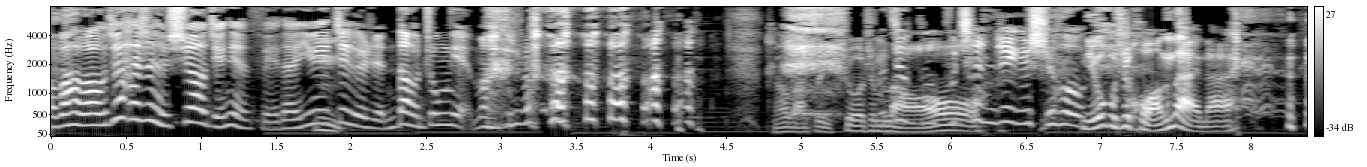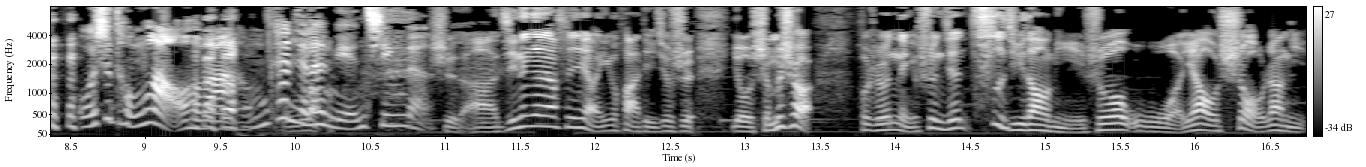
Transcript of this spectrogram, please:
好吧，好吧，我觉得还是很需要减减肥的，因为嗯这个人到中年嘛，是吧？不要把自己说这么就老，不不趁这个时候你又不是黄奶奶。我是童老，好吧？我们看起来很年轻的。是的啊，今天跟大家分享一个话题，就是有什么事儿，或者说哪个瞬间刺激到你说我要瘦，让你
